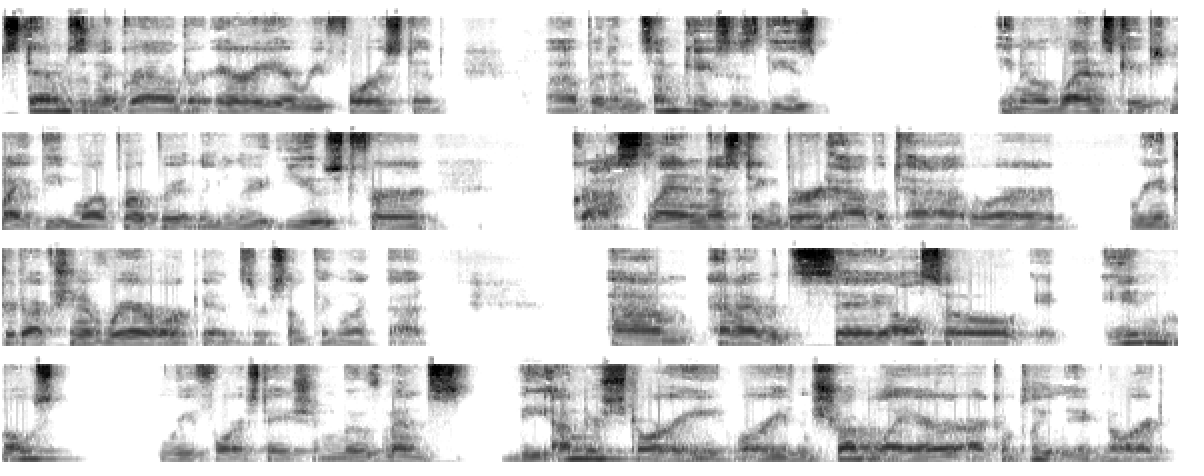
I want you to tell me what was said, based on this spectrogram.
stems in the ground or area reforested. Uh, but in some cases, these you know, landscapes might be more appropriately used for grassland nesting bird habitat or reintroduction of rare orchids or something like that. Um, and I would say also in most reforestation movements, the understory or even shrub layer are completely ignored,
